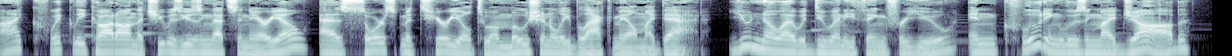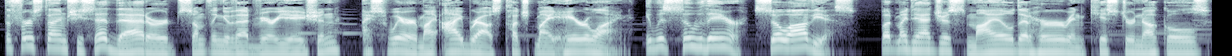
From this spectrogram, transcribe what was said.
I quickly caught on that she was using that scenario as source material to emotionally blackmail my dad. You know I would do anything for you, including losing my job. The first time she said that, or something of that variation, I swear my eyebrows touched my hairline. It was so there, so obvious. But my dad just smiled at her and kissed her knuckles,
